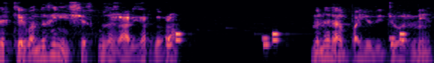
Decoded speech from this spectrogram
Perché quando finisce, scusa Charizard, però? Non era un paio di giorni?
